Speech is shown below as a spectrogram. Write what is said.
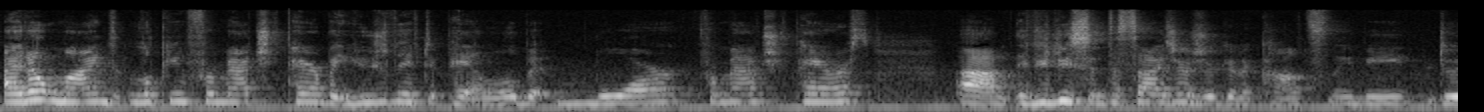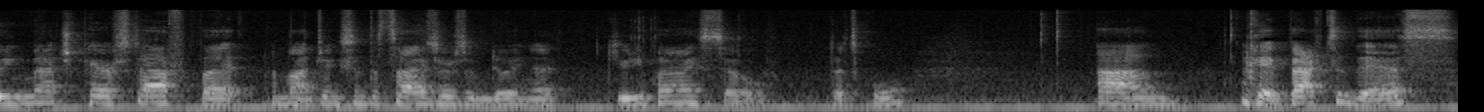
I don't mind looking for matched pair, but usually you have to pay a little bit more for matched pairs. Um, if you do synthesizers, you're going to constantly be doing match pair stuff, but I'm not doing synthesizers. I'm doing a QT Py, so that's cool. Um, okay, back to this.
